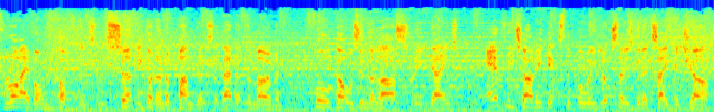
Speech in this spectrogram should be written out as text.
thrive on confidence, and he's certainly got an abundance of that at the moment. Four goals in the last three games. Every time he gets the ball, he looks like he's going to take a chance.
